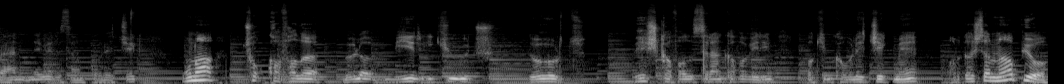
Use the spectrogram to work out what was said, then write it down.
ben ne verirsem kabul edecek. Ona çok kafalı böyle 1, 2, 3, 4, 5 kafalı siren kafa vereyim. Bakayım kabul edecek mi? Arkadaşlar ne yapıyor?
